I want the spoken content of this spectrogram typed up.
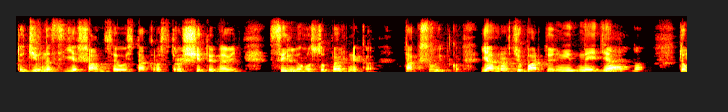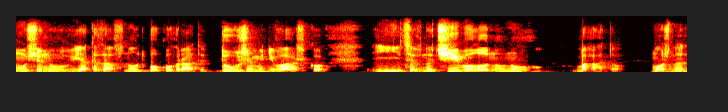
Тоді в нас є шанси ось так розтрощити навіть сильного суперника так швидко. Я грав цю партію не ідеально, тому що, ну, я казав, з ноутбуку грати дуже мені важко. І це вночі було, ну, ну, багато можна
